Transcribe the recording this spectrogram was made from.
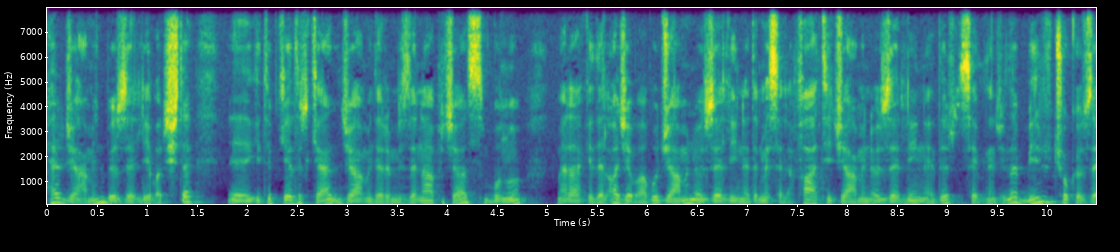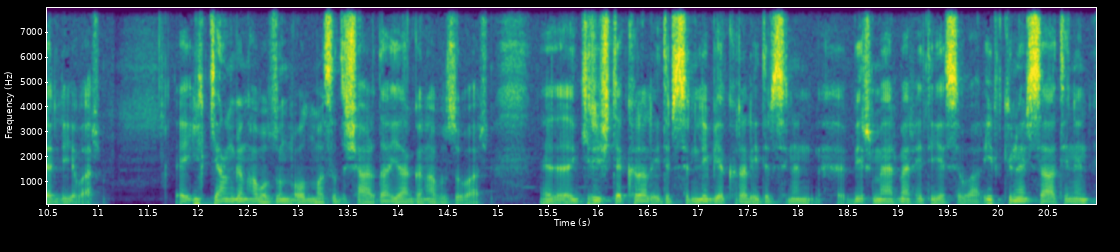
her caminin bir özelliği var. İşte e, gidip gelirken camilerimizde ne yapacağız? Bunu merak edelim. Acaba bu caminin özelliği nedir? Mesela Fatih Camii'nin özelliği nedir sevgiliciler? Birçok özelliği var. E, ilk yangın havuzunun olması dışarıda yangın havuzu var. E, girişte Kral İdris'in, Libya Kral İdris'inin e, bir mermer hediyesi var. İlk güneş saatinin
